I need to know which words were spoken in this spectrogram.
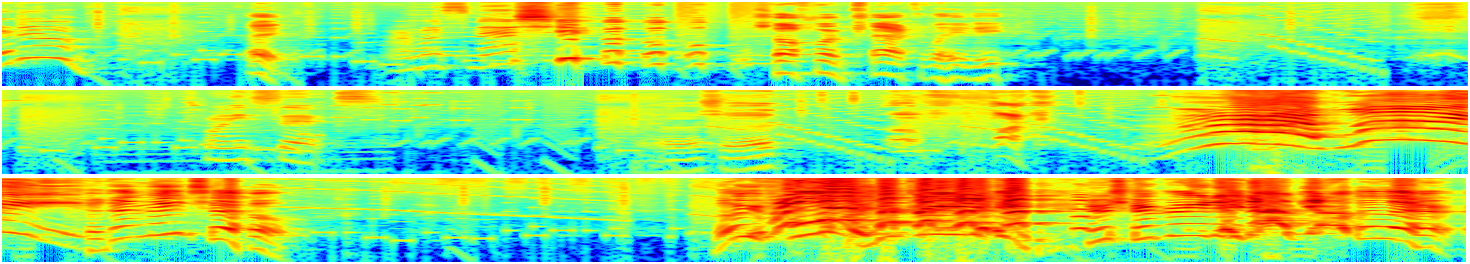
Hit him! Hey, I'm gonna smash you! get off my back, lady. 26. Oh, shit. Oh, fuck. Ah! Why? I didn't mean to. No, you fool! You're greedy. You're too greedy. Now get out of there.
